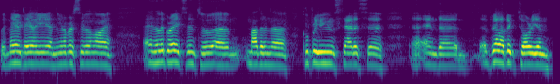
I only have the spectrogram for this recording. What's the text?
with Mayor Daley and University of Illinois, and liberates into um, modern uh, Cooper Union status uh, and um, Villa Victorian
